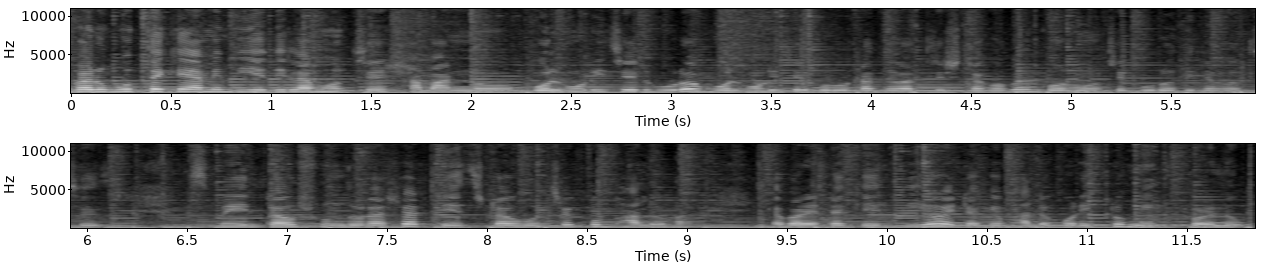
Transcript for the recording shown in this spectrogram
এবার উপর থেকে আমি দিয়ে দিলাম হচ্ছে সামান্য গোলমরিচের গুঁড়ো। গোলমরিচের গুঁড়োটা দেওয়ার চেষ্টা করবেন। গোলমরিচের গুঁড়ো দিলে হচ্ছে স্মেলটাও সুন্দর আসে আর টেস্টটাও হচ্ছে খুব ভালো হয়। এবার এটাকে দিয়েও এটাকে ভালো করে একটু মিক্স করে নেব।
